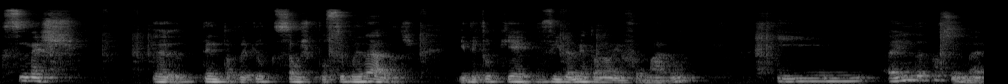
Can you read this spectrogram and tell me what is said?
que se mexe uh, dentro daquilo que são as possibilidades e daquilo que é devidamente ou não informado, e ainda por cima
